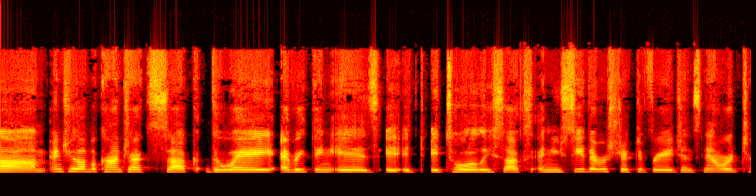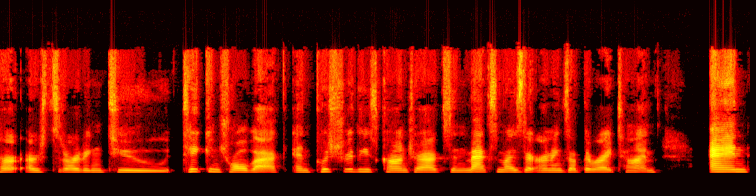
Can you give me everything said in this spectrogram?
Um, entry level contracts suck. The way everything is, it, it, it totally sucks. And you see that restricted free agents now are, tar- are starting to take control back and push for these contracts and maximize their earnings at the right time. And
